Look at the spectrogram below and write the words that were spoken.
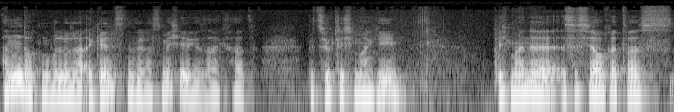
andocken will oder ergänzen will, was Michael gesagt hat bezüglich Magie. Ich meine, es ist ja auch etwas,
